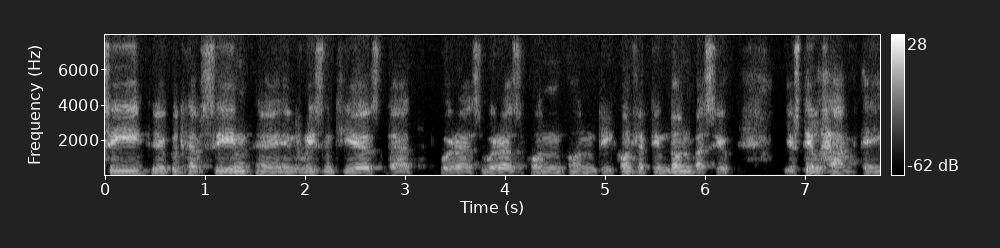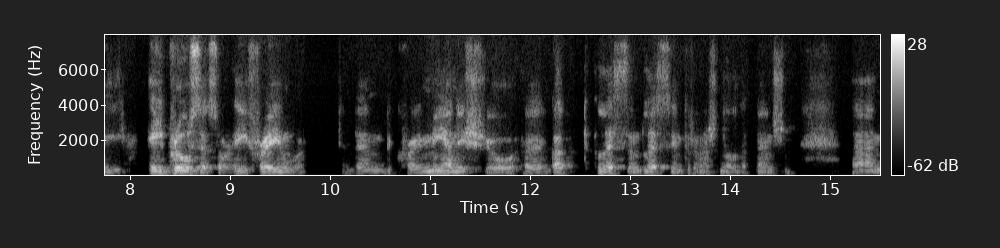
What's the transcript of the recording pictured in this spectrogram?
see, you could have seen uh, in recent years that whereas whereas on on the conflict in Donbass, you you still have a a process or a framework. then the Crimean issue uh, got less and less international attention. And,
